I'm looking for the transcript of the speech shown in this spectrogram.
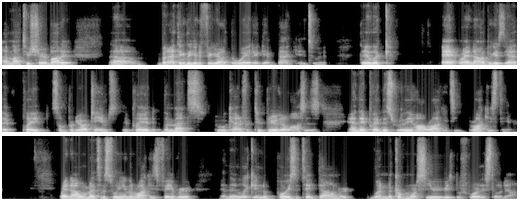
I'm not too sure about it. Um, but I think they're going to figure out the way to get back into it. They look right now because, yeah, they've played some pretty hard teams. They played the Mets, who accounted for two, three of their losses, and they played this really hot Rocky team, Rockies team. Right now, momentum is swinging in the Rockies' favor, and they're looking to poise to take down or win a couple more series before they slow down.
